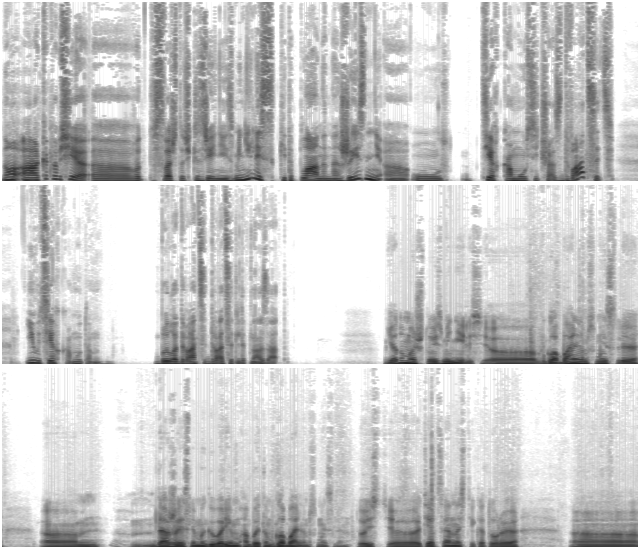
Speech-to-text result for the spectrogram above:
Ну, а как вообще, вот с вашей точки зрения, изменились какие-то планы на жизнь у тех, кому сейчас 20, и у тех, кому там было 20-20 лет назад? Я думаю, что изменились. Э, в глобальном смысле, даже если мы говорим об этом в глобальном смысле, то есть э, те ценности, которые э,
